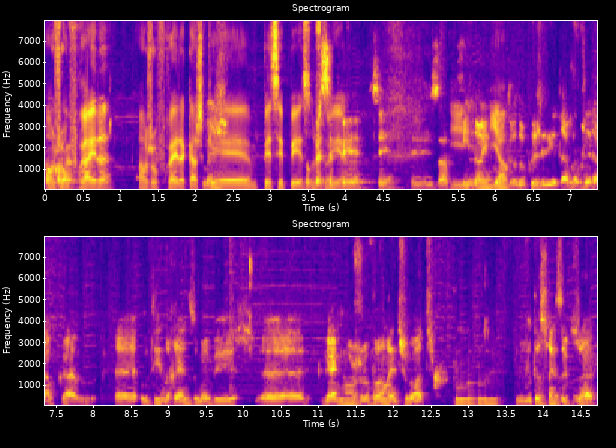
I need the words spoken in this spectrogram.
Há um João. Ferreira, há um João Ferreira que acho Mas- que é PCP, se do não. PCP, sim, exato. E, Indo ao e há- encontro do que o Jeria estava a dizer há bocado, eh, o Tino Renz, uma vez, eh, ganhou uns valentes votos por votações a gozar. Ou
